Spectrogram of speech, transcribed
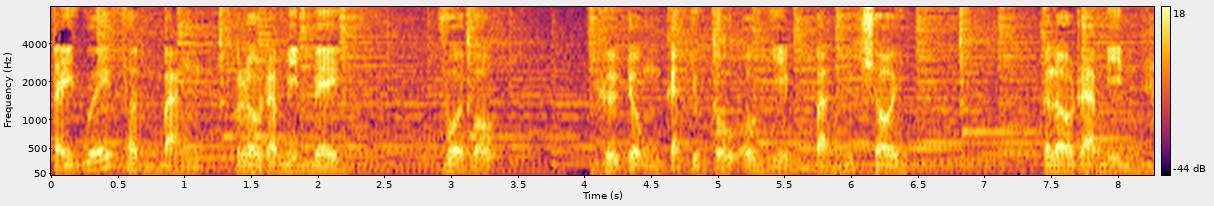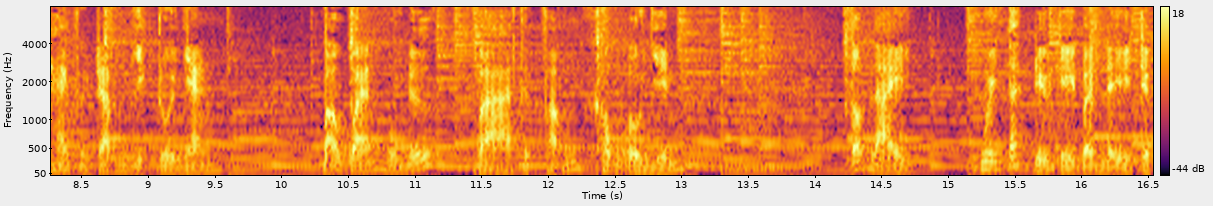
tẩy quế phân bằng chloramin B, vôi bột, khử trùng các dụng cụ ô nhiễm bằng nước sôi, chloramin 2% diệt ruồi nhặn, bảo quản nguồn nước và thực phẩm không ô nhiễm. Tóm lại, nguyên tắc điều trị bệnh lị trực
